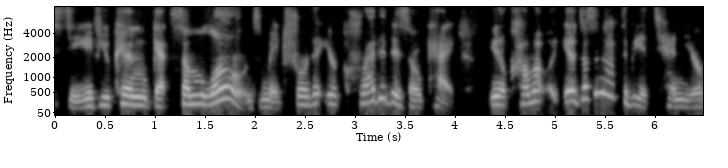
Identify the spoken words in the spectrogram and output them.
see if you can get some loans. Make sure that your credit is okay. You know come up it doesn't have to be a 10 year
